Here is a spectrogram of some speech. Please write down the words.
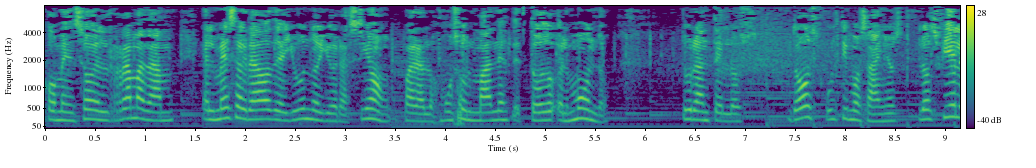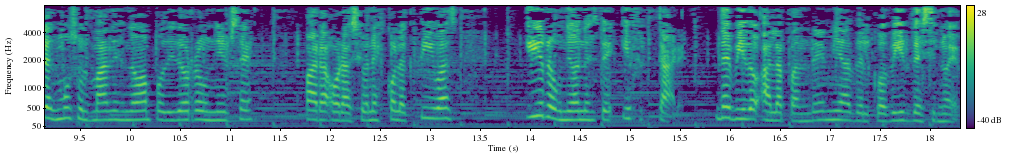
comenzó el Ramadán, el mes sagrado de ayuno y oración para los musulmanes de todo el mundo. Durante los dos últimos años, los fieles musulmanes no han podido reunirse para oraciones colectivas y reuniones de iftar debido a la pandemia del COVID-19.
